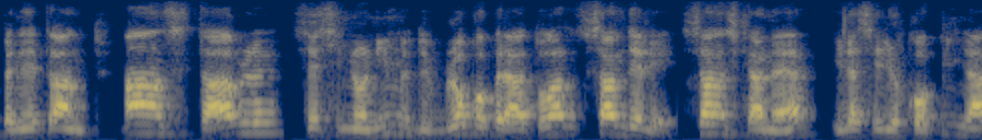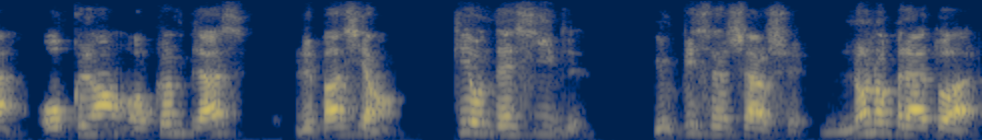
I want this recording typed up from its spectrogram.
pénétrant instable, c'est synonyme de bloc opératoire sans délai, sans scanner, et la célioscopie n'a aucun, aucune place. Le patient qui on décide une prise en charge non opératoire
